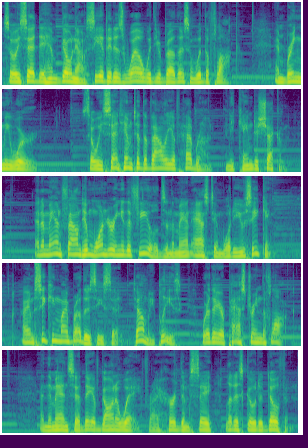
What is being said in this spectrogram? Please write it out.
So he said to him, Go now, see if it is well with your brothers and with the flock, and bring me word. So he sent him to the valley of Hebron, and he came to Shechem. And a man found him wandering in the fields, and the man asked him, What are you seeking? I am seeking my brothers, he said. Tell me, please, where they are pasturing the flock. And the man said, They have gone away, for I heard them say, Let us go to Dothan.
